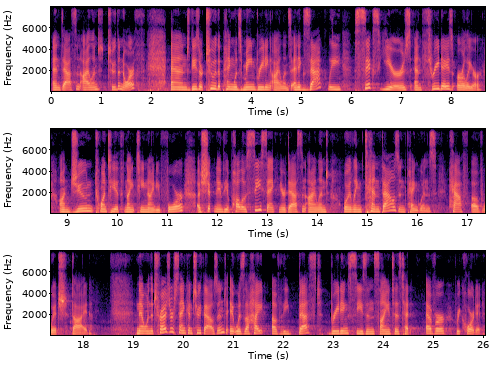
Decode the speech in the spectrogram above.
and Dassen Island to the north, and these are two of the penguins' main breeding islands. And exactly six years and three days earlier, on June 20th, 1994, a ship named the Apollo Sea sank near Dassen Island, oiling 10,000 penguins, half of which died. Now, when the treasure sank in 2000, it was the height of the best breeding season scientists had ever recorded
